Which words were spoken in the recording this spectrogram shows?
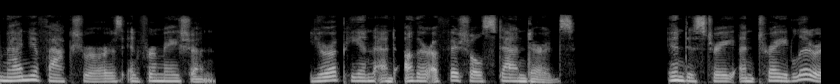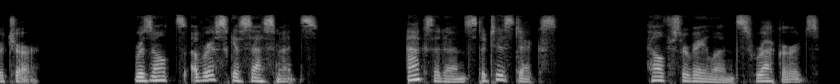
Manufacturer's information. European and other official standards. Industry and trade literature. Results of risk assessments. Accident statistics. Health surveillance records.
